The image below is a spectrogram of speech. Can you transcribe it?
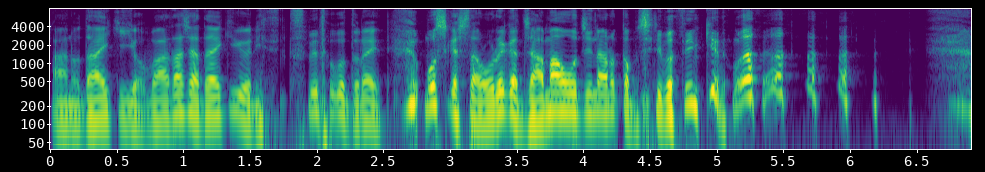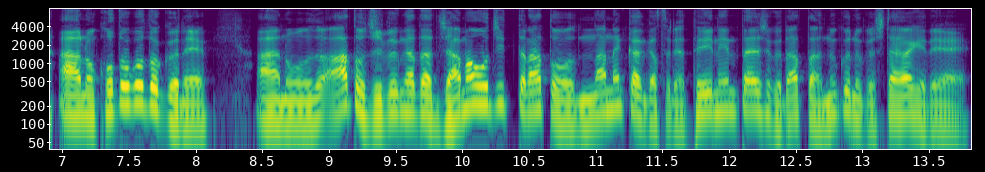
あの大企業。まあ私は大企業に 詰めたことない。もしかしたら俺が邪魔おじなのかもしれませんけど。あのことごとくねあのあと自分が邪魔をじったらあと何年間かすれば定年退職であとはぬくぬくしたいわけで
